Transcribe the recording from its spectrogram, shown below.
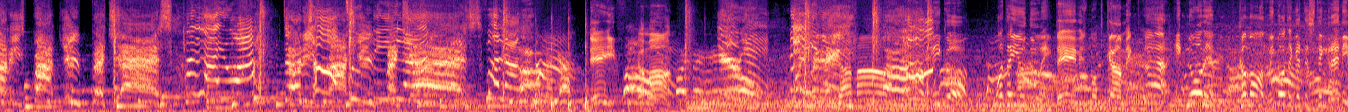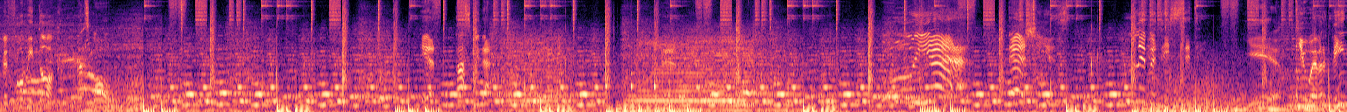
Daddy's back, you bitches! Malayo Daddy's back, you bitches! Follow Dave, come on. Nero! Come on. Niko, what are you doing? Dave is not coming. Ah, ignore him. Come on, we gotta get this thing ready before we talk. Let's go. Here, pass me that. You ever been?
